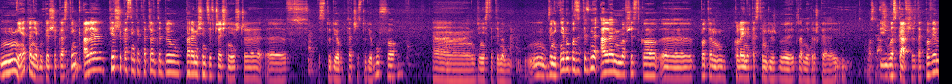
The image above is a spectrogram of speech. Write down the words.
Nie, to nie był pierwszy casting, ale pierwszy casting tak naprawdę był parę miesięcy wcześniej jeszcze e, w studio, Teatrze Studio Buffo E, gdzie niestety no, wynik nie był pozytywny, ale mimo wszystko e, potem kolejne castingi już były dla mnie troszkę łaskawsze, łaskawsze że tak powiem.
